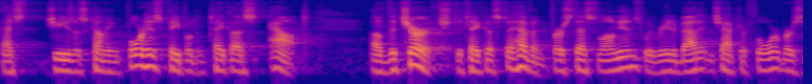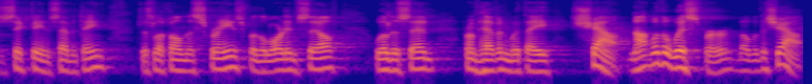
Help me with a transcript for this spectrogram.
That's Jesus coming for his people to take us out of the church to take us to heaven. First Thessalonians, we read about it in chapter 4, verses 16 and 17. Just look on the screens, for the Lord Himself will descend from heaven with a shout, not with a whisper, but with a shout.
